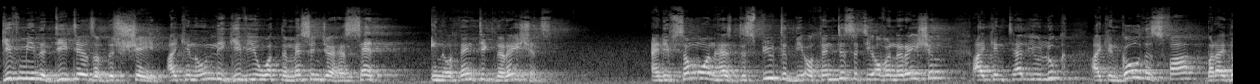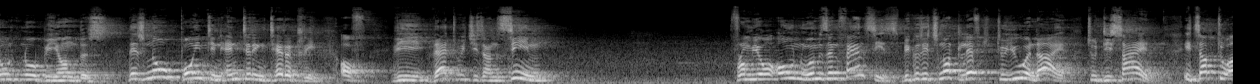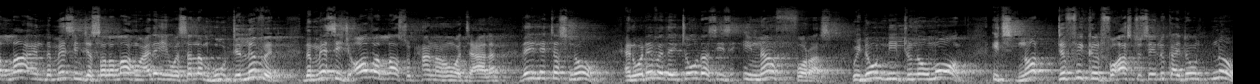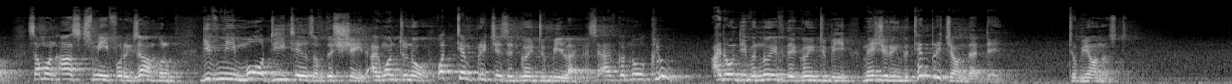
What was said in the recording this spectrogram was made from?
Give me the details of this shade, I can only give you what the messenger has said in authentic narrations. And if someone has disputed the authenticity of a narration, I can tell you, look, I can go this far, but I don't know beyond this. There's no point in entering territory of the that which is unseen from your own whims and fancies because it's not left to you and I to decide. It's up to Allah and the Messenger sallallahu alaihi wasallam who delivered the message of Allah subhanahu wa ta'ala. They let us know. And whatever they told us is enough for us. We don't need to know more. It's not difficult for us to say, look, I don't know. Someone asks me, for example, give me more details of this shade. I want to know what temperature is it going to be like? I say, I've got no clue. I don't even know if they're going to be measuring the temperature on that day, to be honest.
